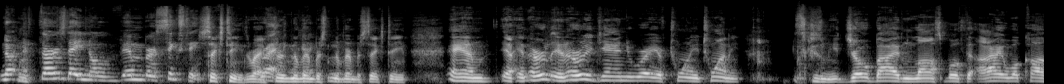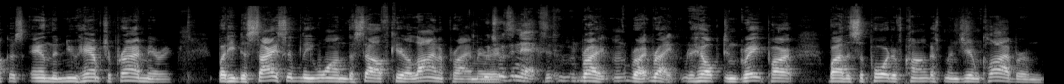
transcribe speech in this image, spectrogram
No, Thursday, November sixteenth. Sixteenth, right? right. November okay. November sixteenth, and in early in early January of 2020, excuse me, Joe Biden lost both the Iowa caucus and the New Hampshire primary, but he decisively won the South Carolina primary, which was next. Right, right, right. Helped in great part by the support of Congressman Jim Clyburn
